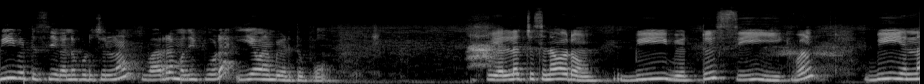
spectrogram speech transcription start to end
பி வெட்டு சியை கண்டுபிடிச்சிடலாம். வர்ற மதிப்போட e ஏ நம்ம எடுத்துப்போம். இப்போ எல்ஹெச்எஸ் என்ன வரும்? பி வெட்டு சி ஈக்குவல் பி என்ன?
